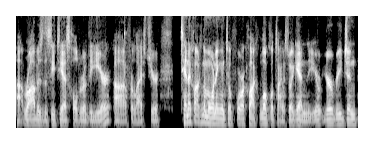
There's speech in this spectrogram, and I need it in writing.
Uh, Rob is the CTS Holder of the Year uh, for last year. 10 o'clock in the morning until 4 o'clock local time. So again, your your region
